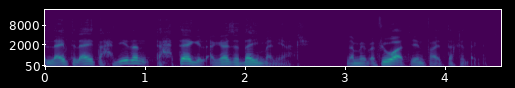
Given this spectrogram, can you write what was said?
لعيبة الأهلي تحديدا تحتاج الأجازة دايما يعني لما يبقى في وقت ينفع يتاخد أجازة.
